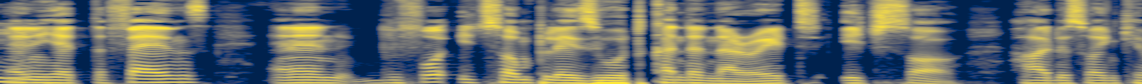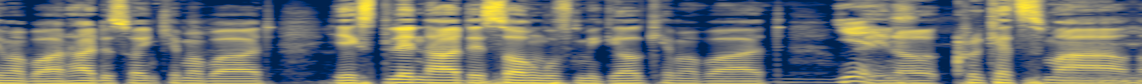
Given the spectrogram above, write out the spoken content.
and he had the fans. And then before each song plays, he would kind of narrate each song, how the song came about, how the song came about. He explained how the song with Miguel came about. Yes. you know, Crooked Smile,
